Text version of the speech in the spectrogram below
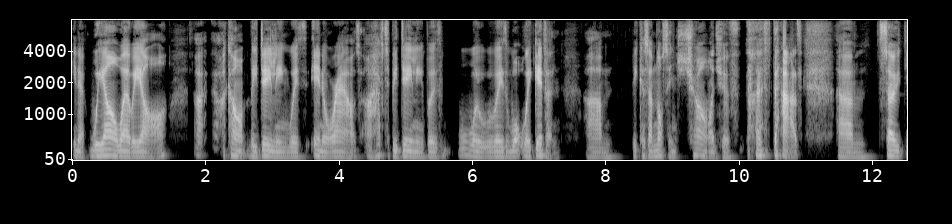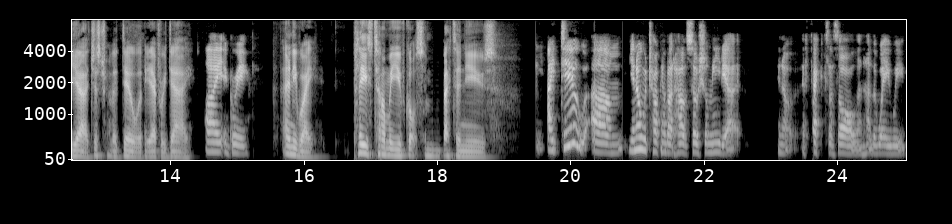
you know, we are where we are I, I can't be dealing with in or out. I have to be dealing with with what we're given um, because I'm not in charge of, of that. Um, so yeah, just trying to deal with it every day. I agree. Anyway, please tell me you've got some better news. I do. Um, you know, we're talking about how social media, you know, affects us all and how the way we,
